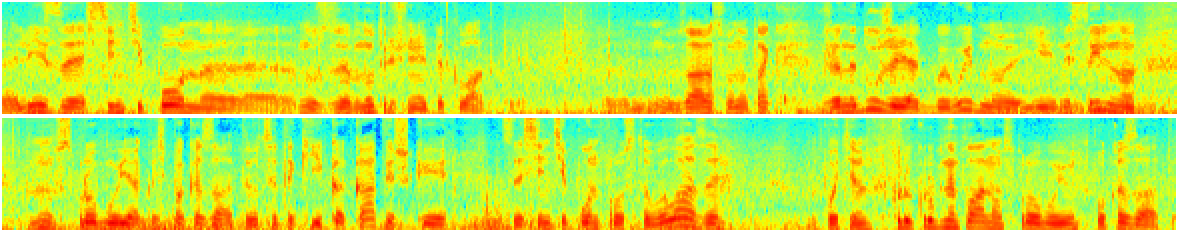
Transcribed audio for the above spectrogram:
е, лізе синтепон е, ну, з внутрішньої підкладки. Е, Ну, зараз воно так вже не дуже якби видно і не сильно. Ну, спробую якось показати. Оце такі катишки, це синтепон просто вилазить. Потім крупним планом спробую показати.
